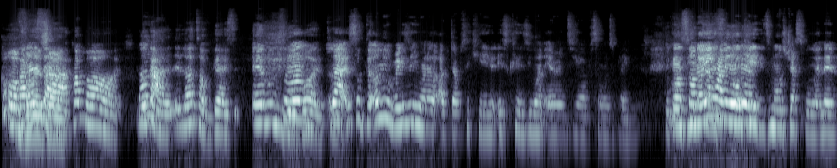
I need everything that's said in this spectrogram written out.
Come on, Vanessa, Vanessa. come on. Look at a lot of guys. Eru is a Someone- too. like, so the only reason you want to adopt a kid is because you want Aaron to have someone to play with. Because But you know you sometimes having more they- kids is more stressful, and then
